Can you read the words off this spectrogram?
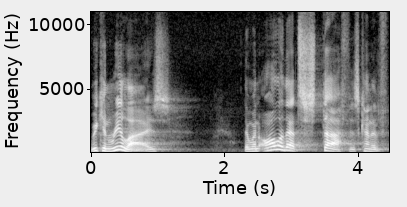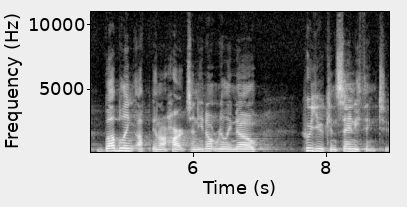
We can realize that when all of that stuff is kind of bubbling up in our hearts and you don't really know who you can say anything to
